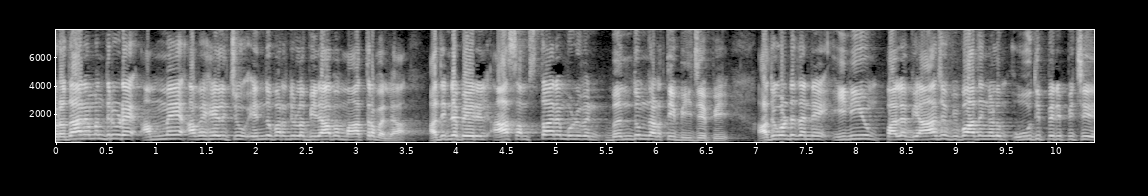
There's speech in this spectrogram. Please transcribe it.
പ്രധാനമന്ത്രിയുടെ അമ്മയെ അവഹേളിച്ചു എന്ന് പറഞ്ഞുള്ള വിലാപം മാത്രമല്ല അതിന്റെ പേരിൽ ആ സംസ്ഥാനം മുഴുവൻ ബന്ധും നടത്തി ബി ജെ പി. അതുകൊണ്ട് തന്നെ ഇനിയും പല വ്യാജ വിവാദങ്ങളും ഊതിപ്പെരിപ്പിച്ച്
